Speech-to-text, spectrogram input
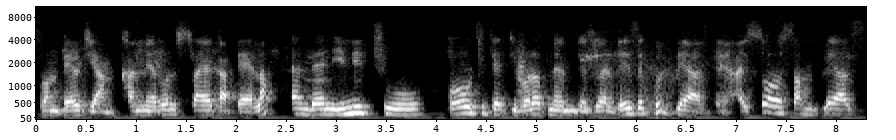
from Belgium, Cameroon striker Bella, and then you need to go to the development as well. There's a good players there. I saw some players,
